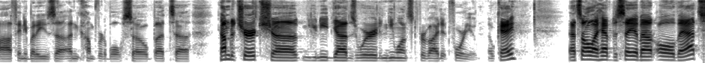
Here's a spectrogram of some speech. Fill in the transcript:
uh, if anybody's uh, uncomfortable. So, but uh, Come to church. Uh, you need God's word, and He wants to provide it for you. Okay? That's all I have to say about all that.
